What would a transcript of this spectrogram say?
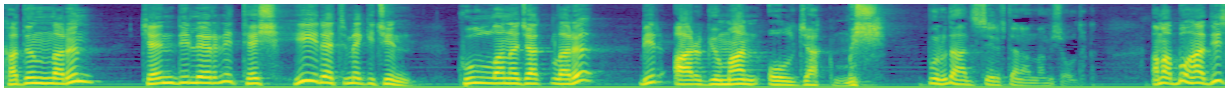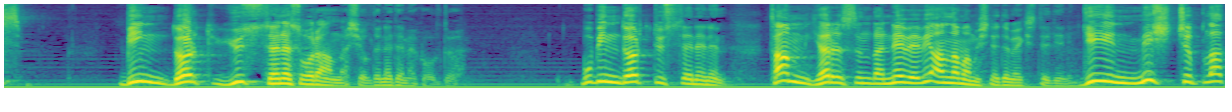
kadınların kendilerini teşhir etmek için kullanacakları bir argüman olacakmış. Bunu da hadis-i şeriften anlamış olduk. Ama bu hadis 1400 sene sonra anlaşıldı ne demek olduğu. Bu 1400 senenin tam yarısında Nevevi anlamamış ne demek istediğini. Giyinmiş çıplak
